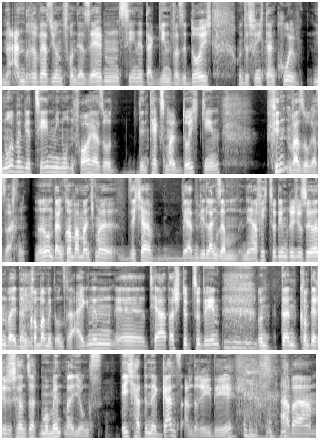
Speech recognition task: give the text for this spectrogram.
eine andere Version von derselben Szene, da gehen wir sie durch und das finde ich dann cool. Nur wenn wir zehn Minuten vorher so den Text mal durchgehen, finden wir sogar Sachen. Ne? Und dann kommen wir manchmal, sicher werden wir langsam nervig zu den Regisseuren, weil dann mhm. kommen wir mit unserer eigenen äh, Theaterstück zu denen. Und dann kommt der Regisseur und sagt, Moment mal, Jungs, ich hatte eine ganz andere Idee. aber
